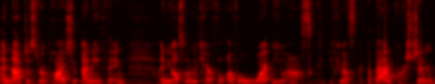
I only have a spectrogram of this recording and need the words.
and not just reply to anything. And you also want to be careful of what you ask. If you ask a bad question,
